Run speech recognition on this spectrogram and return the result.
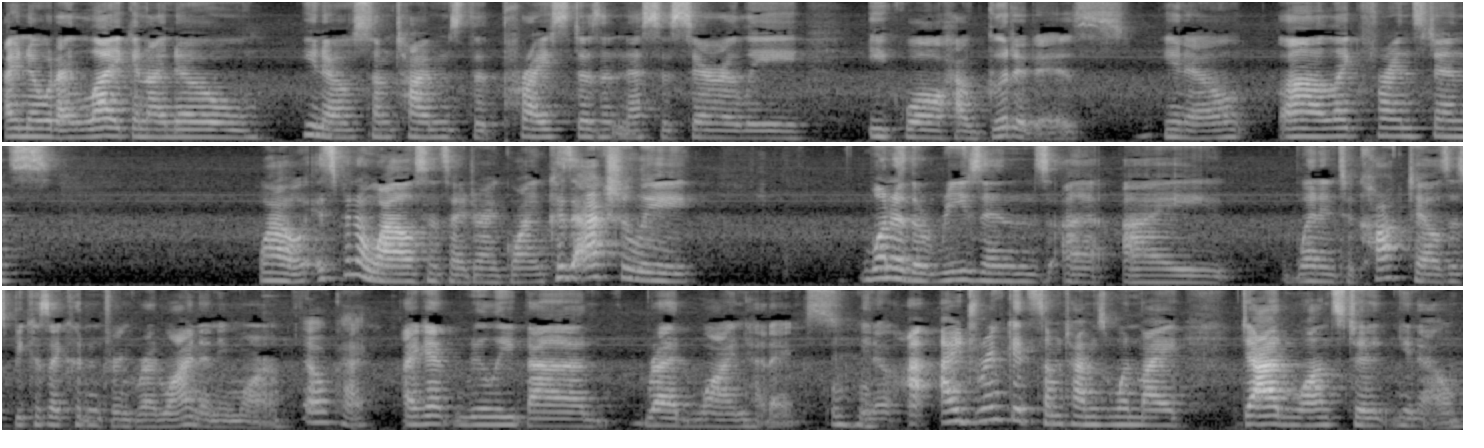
I know what I like, and I know you know sometimes the price doesn't necessarily equal how good it is. You know, uh, like for instance, wow, it's been a while since I drank wine because actually, one of the reasons I, I went into cocktails is because I couldn't drink red wine anymore. Okay. I get really bad red wine headaches. You mm-hmm. know, I, I drink it sometimes when my dad wants to, you know,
